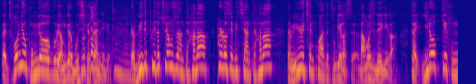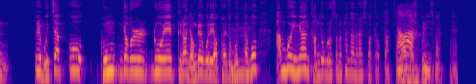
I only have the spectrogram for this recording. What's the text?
그러니까 전혀 공격으로 연결을 못 시켰다는 얘기예요. 그러니까 미드필더 최영준한테 하나, 팔로세비치한테 하나, 그다음에 일류첸코한테 두 개 갔어요. 나머지 네 개가. 그러니까 이렇게 공을 못 잡고 공격으로의 그런 연결고리 역할도 음. 못 하고 안 보이면 감독으로서는 판단을 할 수밖에 없다. 전반 아. 40분이지만. 예. 음.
